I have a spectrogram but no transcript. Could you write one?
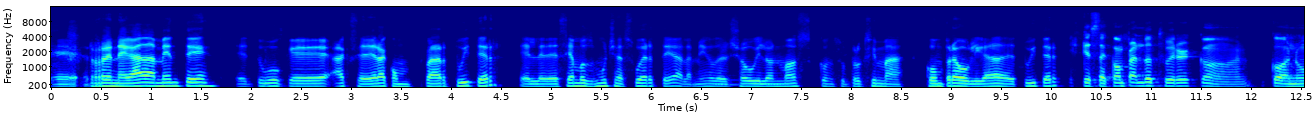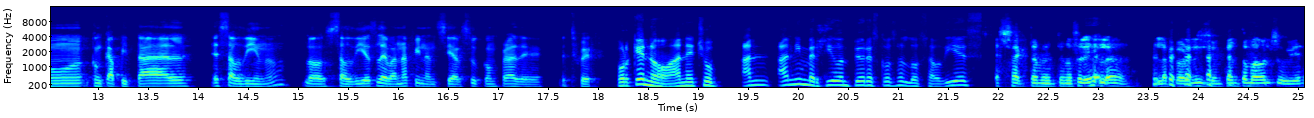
eh, renegadamente eh, tuvo que acceder a comprar Twitter. Eh, le deseamos mucha suerte al amigo del show Elon Musk con su próxima compra obligada de Twitter. Que está comprando Twitter con, con, un, con capital saudí, ¿no? Los saudíes le van a financiar su compra de, de Twitter. ¿Por qué no? Han hecho han, han, invertido en peores cosas los saudíes. Exactamente, no sería la, la peor decisión que han tomado en su vida.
